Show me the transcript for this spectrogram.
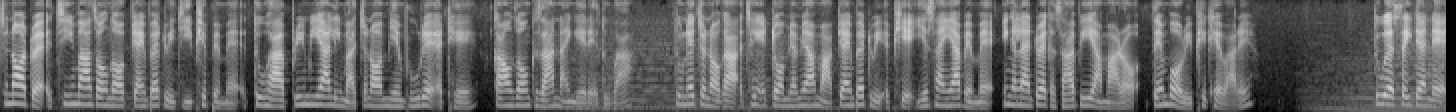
ကျွန်တော်အတွက်အကြီးမားဆုံးသောပြိုင်ဘက်တွေကြီးဖြစ်ပေမဲ့သူဟာပရီးမီးယားလိမှာကျွန်တော်မြင်ဘူးတဲ့အထက်အကောင်းဆုံးကစားနိုင်ခဲ့တဲ့သူပါသူနဲ့ကျွန်တော်ကအချိန်အတော်များများမှာပြိုင်ဘက်တွေအဖြစ်ရင်ဆိုင်ရပေမဲ့အင်္ဂလန်အတွက်ကစားပေးရမှာတော့အသင်းပေါ်တွေဖြစ်ခဲ့ပါတယ်သူ့ရဲ့စိတ်ဓာတ်နဲ့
